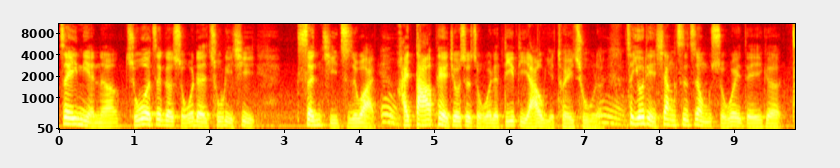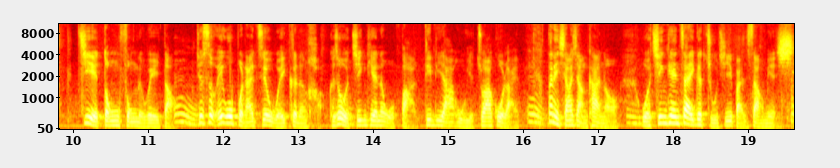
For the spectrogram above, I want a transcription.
这一年呢，除了这个所谓的处理器升级之外，嗯。还搭配就是所谓的 DDR 五也推出了，嗯。这有点像是这种所谓的一个。借东风的味道，嗯。就是诶，我本来只有我一个人好，可是我今天呢，我把 DDR 五也抓过来，嗯。那你想想看哦，我今天在一个主机板上面，是。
